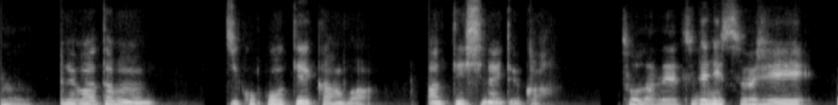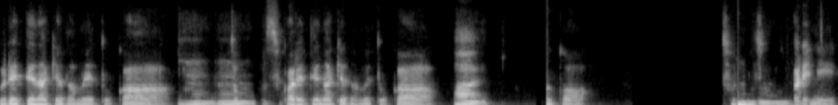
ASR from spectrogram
うん。それは多分自己肯定感は安定しないというか。そうだね。常に数字、売れてなきゃダメとか、うんう人ん。好かれてなきゃダメとか、はい。なんか、そっうん。ちばりに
